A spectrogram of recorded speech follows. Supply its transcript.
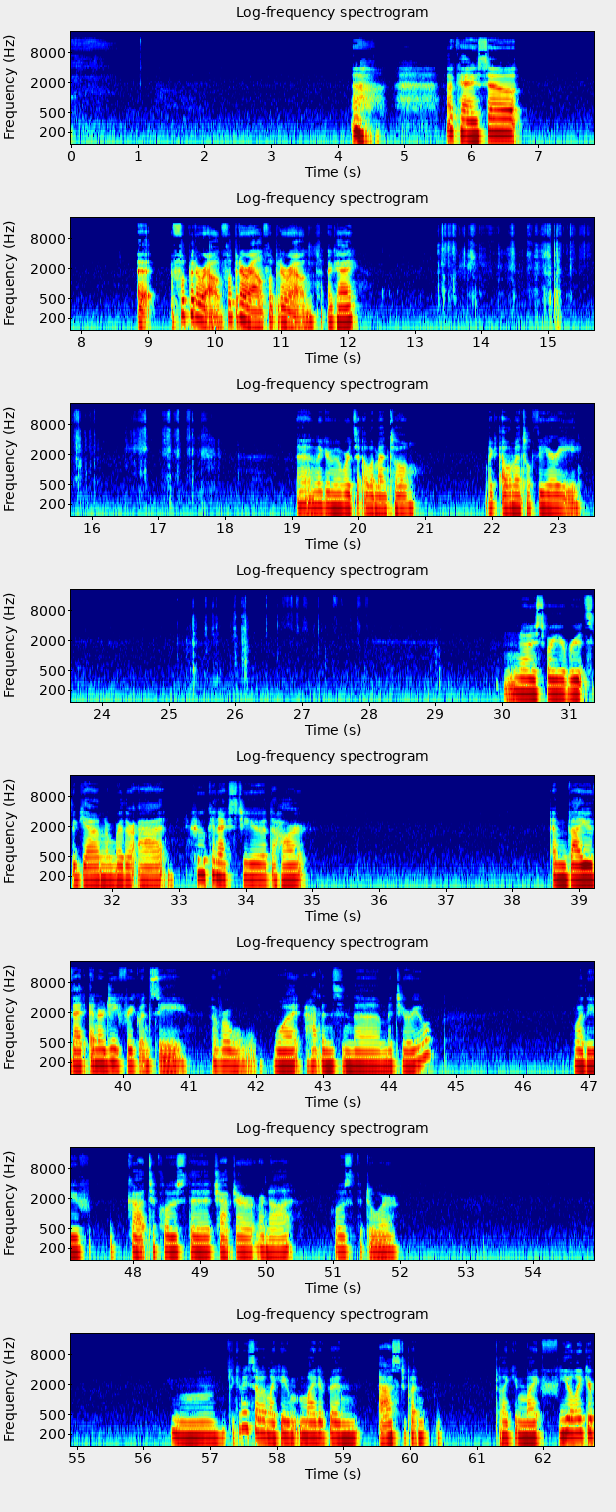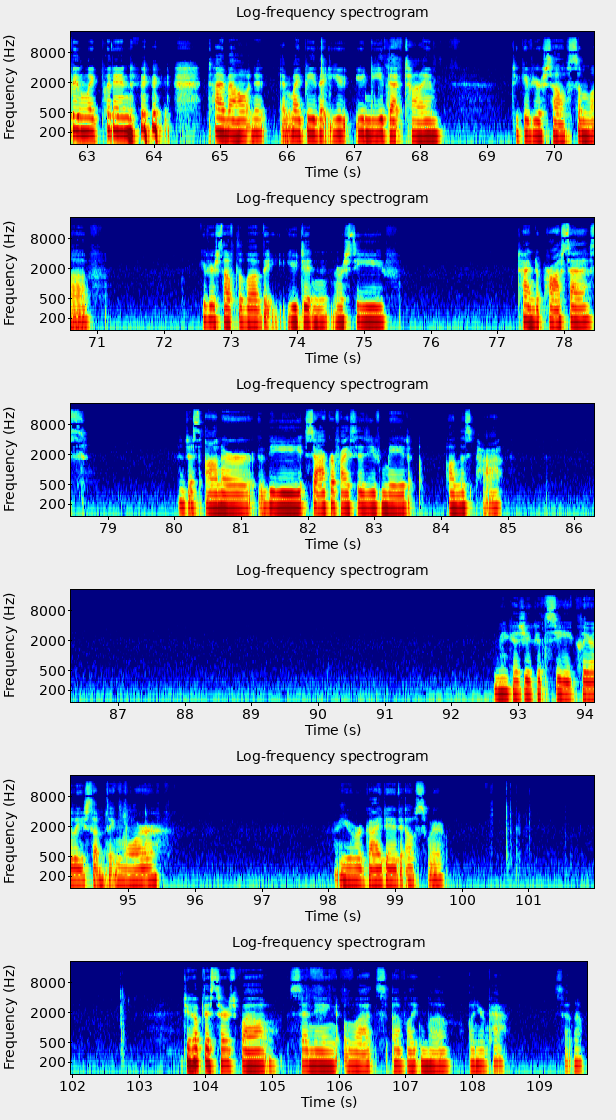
Okay, so uh, flip it around, flip it around, flip it around, okay? And they give me the words elemental, like elemental theory. Notice where your roots began and where they're at. Who connects to you at the heart? And value that energy frequency over what happens in the material. Whether you've got to close the chapter or not, close the door. Mm, give me something like you might have been asked to put, like you might feel like you're being like put in time out, and it it might be that you you need that time to give yourself some love. Give yourself the love that you didn't receive. Time to process and just honor the sacrifices you've made on this path. Because you could see clearly something more. Or you were guided elsewhere. Do you hope this serves well? Sending lots of light and love on your path. Set up.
